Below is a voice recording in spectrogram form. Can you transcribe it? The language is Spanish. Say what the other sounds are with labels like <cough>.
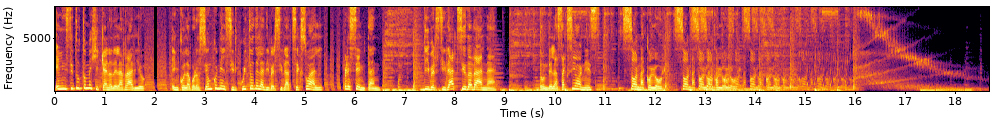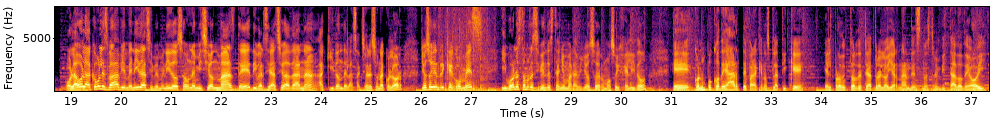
El Instituto Mexicano de la Radio, en colaboración con el Circuito de la Diversidad Sexual, presentan Diversidad Ciudadana, donde las acciones son a color, son a color, color, son a color. Hola, hola, ¿cómo les va? Bienvenidas y bienvenidos a una emisión más de Diversidad Ciudadana, aquí donde las acciones son a color. Yo soy Enrique Gómez y bueno, estamos recibiendo este año maravilloso, hermoso y gélido, eh, con un poco de arte para que nos platique el productor de teatro Eloy Hernández, nuestro invitado de hoy.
